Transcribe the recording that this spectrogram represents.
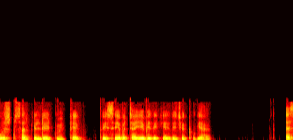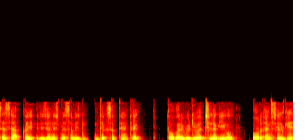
उस सर्किल डेट में, ठीक? तो इससे ये बच्चा ये भी देखिए रिजेक्ट हो गया है। ऐसे ऐसे आप कई रीजन इसमें सभी देख सकते हैं, ठीक? तो अगर वीडियो अच्छी लगी हो और एनसीएल की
